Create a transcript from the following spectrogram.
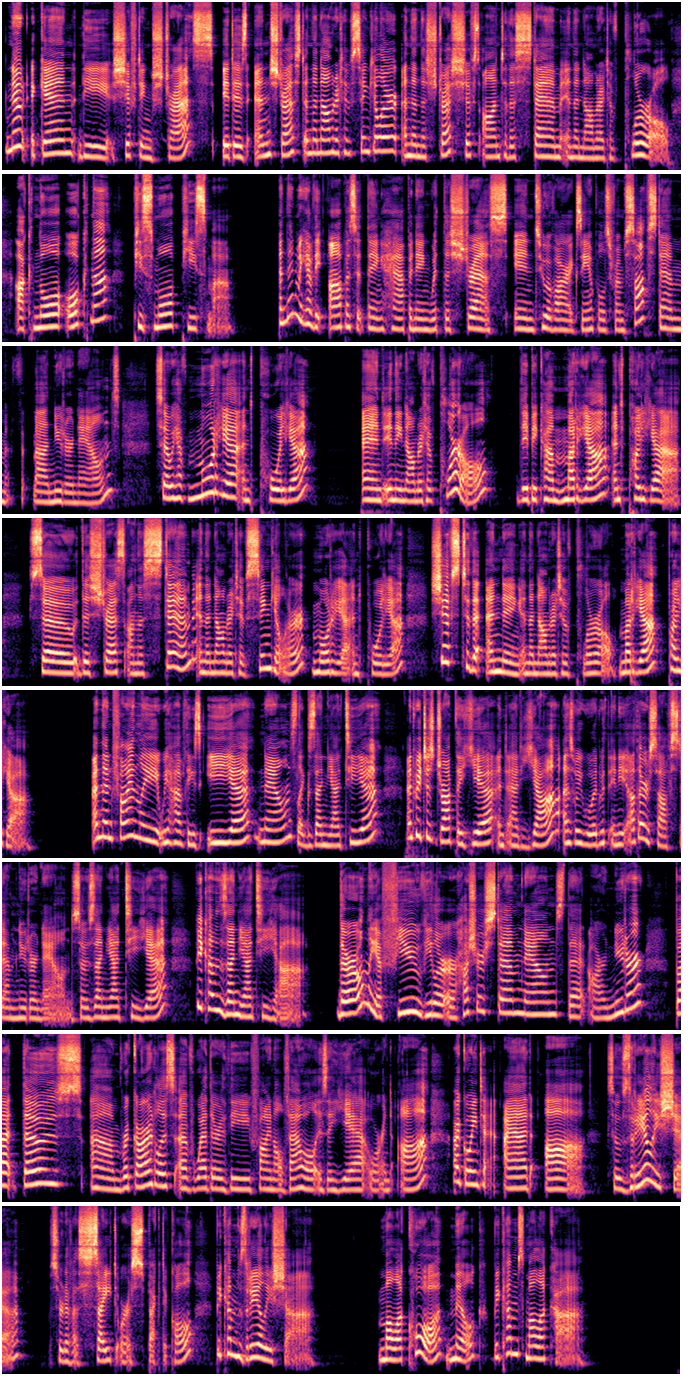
Note again the shifting stress. It is n stressed in the nominative singular, and then the stress shifts on to the stem in the nominative plural. Akno okna, pismo pisma. And then we have the opposite thing happening with the stress in two of our examples from soft stem uh, neuter nouns. So we have Muria and Polya, and in the nominative plural, they become Maria and Polya. So the stress on the stem in the nominative singular, Moria and Polya, shifts to the ending in the nominative plural, Maria, Polya. And then finally, we have these iya nouns like zanyatiya, and we just drop the ye and add ya as we would with any other soft stem neuter noun. So zanyatiye becomes zanyatiya. There are only a few velar or husher stem nouns that are neuter, but those, um, regardless of whether the final vowel is a yeah or an ah, are going to add ah. So zrelisha, sort of a sight or a spectacle, becomes zrelisha. Malako, milk, becomes malaka.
